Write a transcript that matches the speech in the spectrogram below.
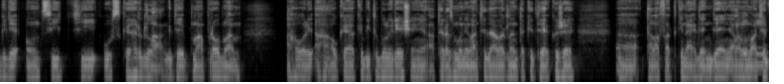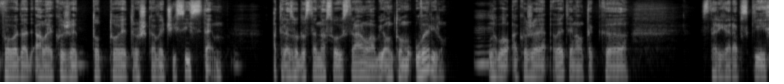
kde on cíti úzke hrdla, kde má problém a hovorí, aha, ok, aké by to boli riešenia a teraz mu nemáte dávať len také tie akože uh, talafatky na jeden deň, ale mu máte povedať, ale akože toto je troška väčší systém a teraz ho dostať na svoju stranu, aby on tomu uveril. Mm-hmm. Lebo akože, viete, no, tak uh, starých arabských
